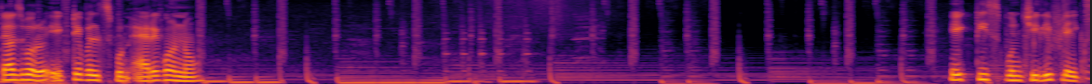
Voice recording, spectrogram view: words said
त्याचबरोबर एक टेबलस्पून ॲरेगोनो एक टीस्पून चिली फ्लेक्स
